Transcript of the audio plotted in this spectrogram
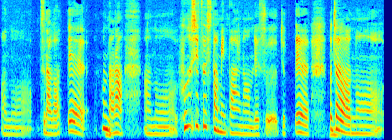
あのつながってほんならあの「紛失したみたいなんです」って言って「じゃああの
